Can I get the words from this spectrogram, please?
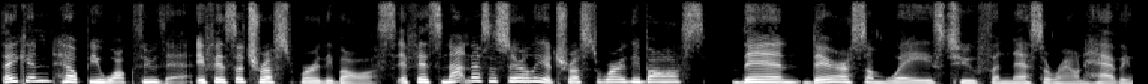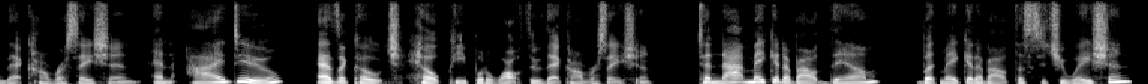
They can help you walk through that. If it's a trustworthy boss, if it's not necessarily a trustworthy boss, then there are some ways to finesse around having that conversation. And I do as a coach, help people to walk through that conversation, to not make it about them, but make it about the situation.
